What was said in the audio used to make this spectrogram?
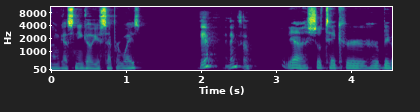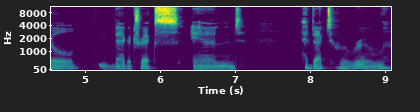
I'm guessing you go your separate ways. Yeah, I think so. Yeah, she'll take her her big old bag of tricks and head back to her room,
